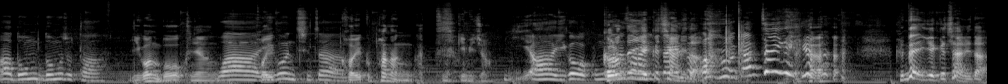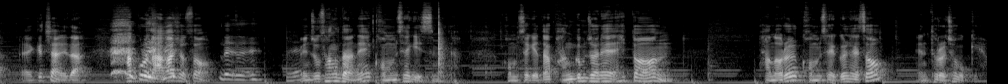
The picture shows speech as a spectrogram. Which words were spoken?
아 너무 너무 좋다. 이건 뭐 그냥 와 거의 이건 진짜. 거의 끝판왕 같은 느낌이죠. 야 이거 공부하는 그런데 이게 사람 끝이 입장에서 깜짝이야. 근데 이게 끝이 아니다. 네, 끝이 아니다. 밖으로 나가셔서 네네. 네. 왼쪽 상단에 검색이 있습니다. 검색에다 방금 전에 했던 단어를 검색을 해서 엔터를 쳐볼게요.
